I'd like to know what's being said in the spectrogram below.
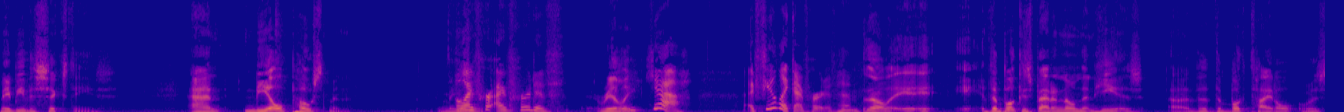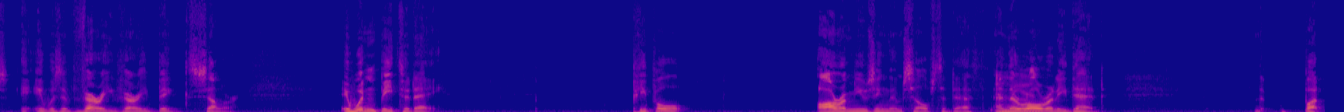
maybe the 60s, and Neil Postman. Oh, I've heard I've heard of. Really? Yeah, I feel like I've heard of him. No, i i the book is better known than he is. Uh, the the book title was it, it was a very very big seller. It wouldn't be today. People are amusing themselves to death, and Oh, they're yeah. already dead. But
